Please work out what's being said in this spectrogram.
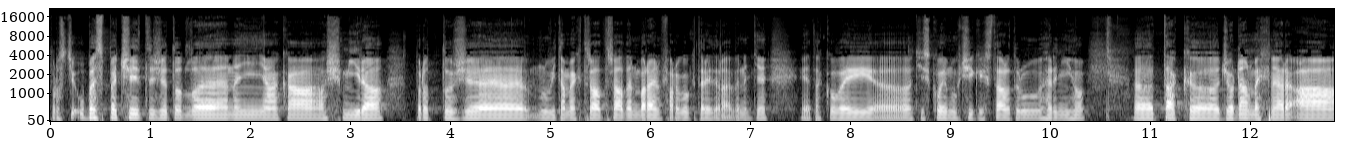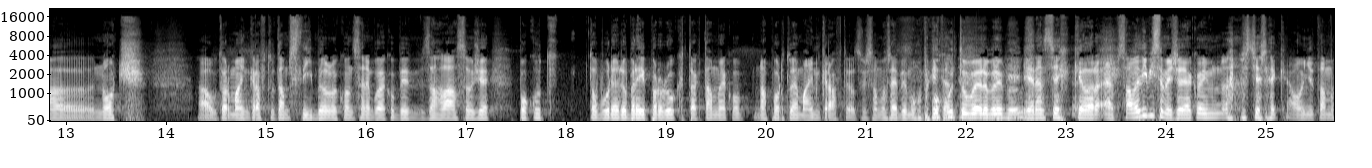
prostě ubezpečit, že tohle není nějaká šmíra, protože mluví tam jak třeba, třeba ten Brian Fargo, který teda evidentně je takový uh, tiskový mluvčí Kickstarteru herního, uh, tak uh, Jordan Mechner a Notch, autor Minecraftu tam slíbil dokonce, nebo jakoby zahlásil, že pokud to bude dobrý produkt, tak tam jako naportuje Minecraft, jo, což samozřejmě by mohl být Pokud to bude dobrý produkt. jeden z těch killer apps. Ale líbí se mi, že jako jim prostě řekl a oni tam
